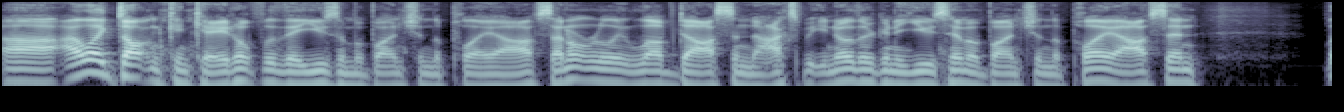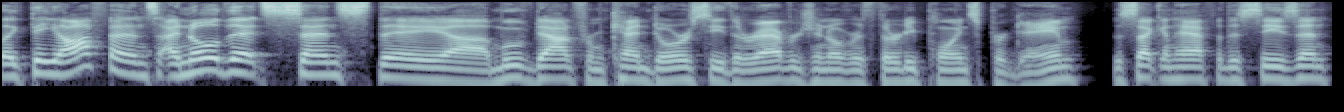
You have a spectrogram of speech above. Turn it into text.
Uh, I like Dalton Kincaid. Hopefully they use him a bunch in the playoffs. I don't really love Dawson Knox, but you know they're going to use him a bunch in the playoffs. And like the offense, I know that since they uh, moved down from Ken Dorsey, they're averaging over 30 points per game the second half of the season.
